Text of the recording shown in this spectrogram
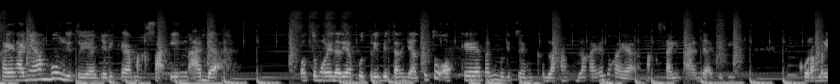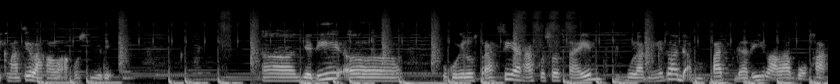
kayak nggak nyambung gitu ya. Jadi kayak maksain ada. Waktu mulai dari Putri Bintang Jatuh tuh oke, okay, tapi begitu yang ke belakang belakangnya tuh kayak maksain ada. Jadi kurang menikmati lah kalau aku sendiri. Uh, jadi uh, buku ilustrasi yang aku selesain bulan ini tuh ada empat dari Lala Bohang.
